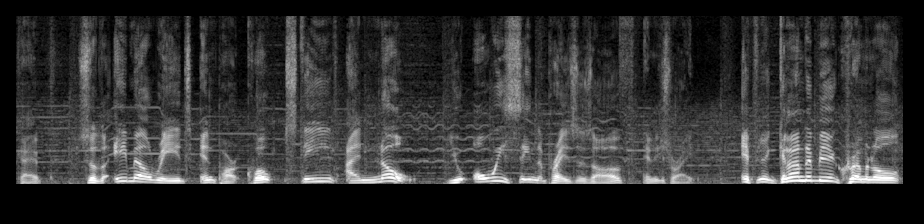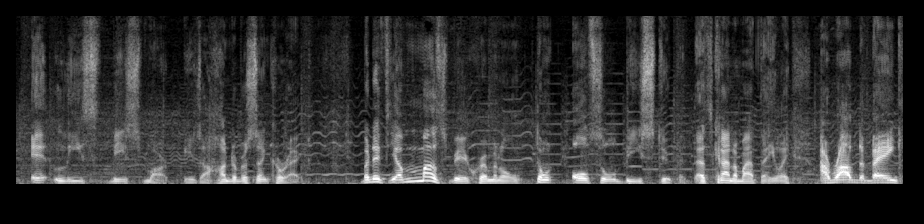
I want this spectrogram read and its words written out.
Okay. So the email reads in part, quote, Steve, I know you always sing the praises of, and he's right, if you're going to be a criminal, at least be smart. He's 100% correct. But if you must be a criminal, don't also be stupid. That's kind of my thing. Like, I robbed a bank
